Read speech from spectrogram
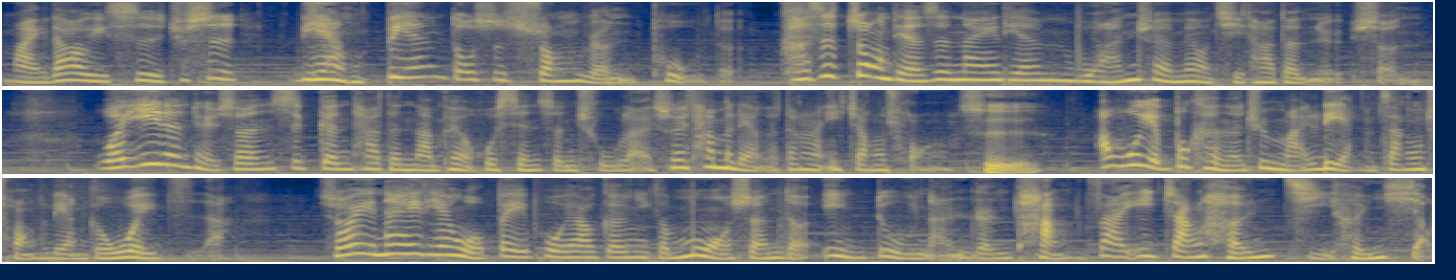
买到一次，就是两边都是双人铺的。可是重点是那一天完全没有其他的女生，唯一的女生是跟她的男朋友或先生出来，所以他们两个当然一张床是。啊，我也不可能去买两张床，两个位置啊，所以那一天我被迫要跟一个陌生的印度男人躺在一张很挤很小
